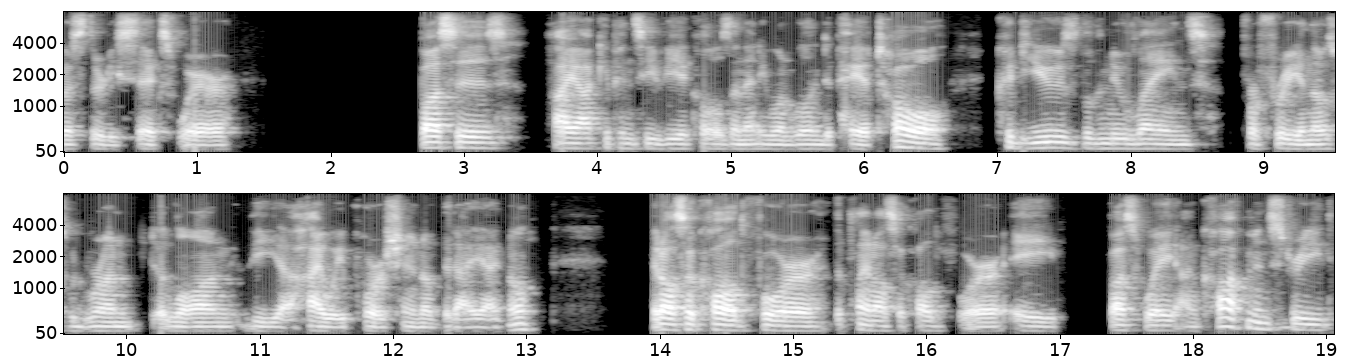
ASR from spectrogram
US 36, where buses, high occupancy vehicles, and anyone willing to pay a toll could use the new lanes for free, and those would run along the uh, highway portion of the diagonal. It also called for, the plan also called for a busway on Coffman Street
